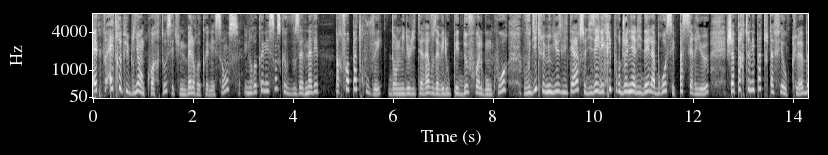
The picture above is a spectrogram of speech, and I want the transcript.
Être, être publié en quarto, c'est une belle reconnaissance, une reconnaissance que vous n'avez parfois pas trouvé dans le milieu littéraire. Vous avez loupé deux fois le Goncourt. Vous dites le milieu littéraire se disait il écrit pour Johnny Hallyday, la bro c'est pas sérieux. J'appartenais pas tout à fait au club.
